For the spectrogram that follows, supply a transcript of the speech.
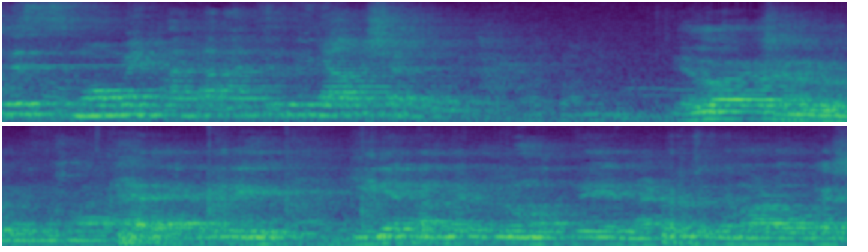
this moment ಅಂತ ಅನ್ಸಿದ್ದು ಯಾವ ಕ್ಷಣದಲ್ಲಿ ಎಲ್ಲ ಕ್ಷಣಗಳು ಯಾಕಂದ್ರೆ ಹಿರಿಯ ತಂಡಗಳು ಮತ್ತೆ ನಟರ ಜೊತೆ ಮಾಡೋ ಅವಕಾಶ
